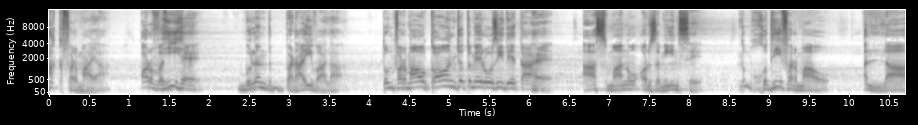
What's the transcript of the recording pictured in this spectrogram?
حق فرمایا اور وہی ہے بلند بڑائی والا۔ تم فرماؤ کون جو تمہیں روزی دیتا ہے؟ آسمانوں اور زمین سے۔ تم خود ہی فرماؤ، اللہ۔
